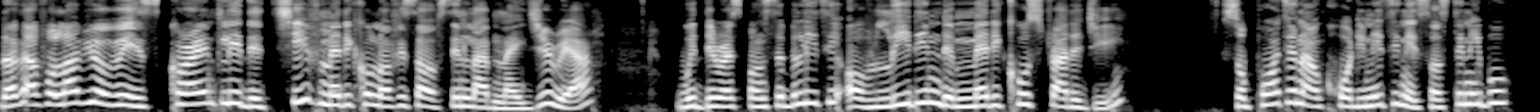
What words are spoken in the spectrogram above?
Dr. Afolabi is currently the Chief Medical Officer of SynLab Nigeria with the responsibility of leading the medical strategy, supporting and coordinating a sustainable,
